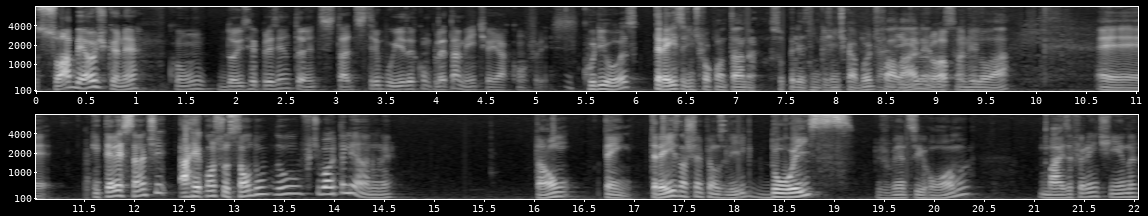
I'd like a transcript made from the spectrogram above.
Só a Bélgica, né? Com dois representantes. Está distribuída completamente aí a conferência. Curioso. Três, se a gente for contar na surpresinha que a gente acabou de falar, né? Europa, né? É interessante a reconstrução do, do futebol italiano, né? Então, tem três na Champions League, dois, Juventus e Roma, mais a Fiorentina.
